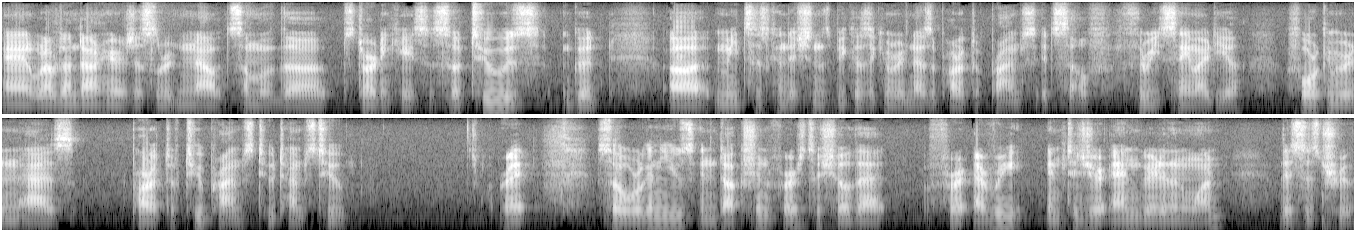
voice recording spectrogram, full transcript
And what I've done down here is just written out some of the starting cases. So 2 is good, uh, meets its conditions because it can be written as a product of primes itself. 3, same idea. 4 can be written as product of two primes, 2 times 2. Right? So we're going to use induction first to show that for every integer n greater than 1, this is true.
